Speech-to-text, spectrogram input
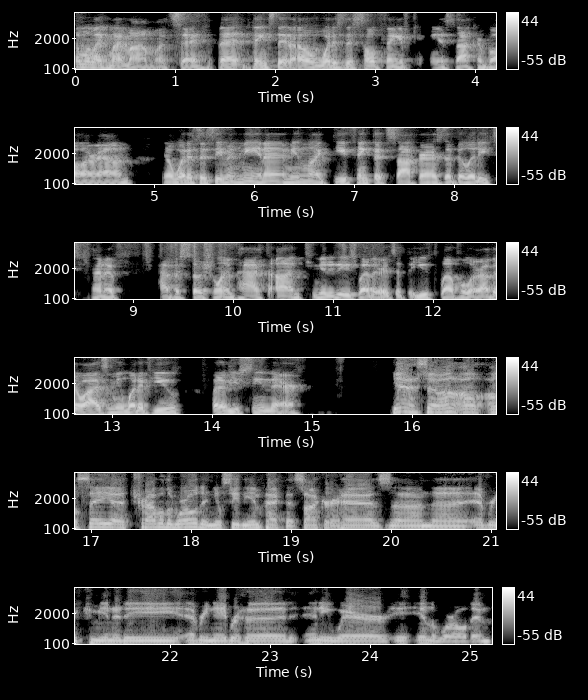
someone like my mom, let's say, that thinks that, oh, what is this whole thing of kicking a soccer ball around? You know, what does this even mean? I mean, like, do you think that soccer has the ability to kind of have a social impact on communities, whether it's at the youth level or otherwise? I mean, what have you what have you seen there? Yeah, so I'll, I'll say uh, travel the world and you'll see the impact that soccer has on uh, every community, every neighborhood, anywhere in the world. And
